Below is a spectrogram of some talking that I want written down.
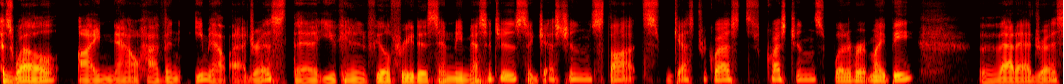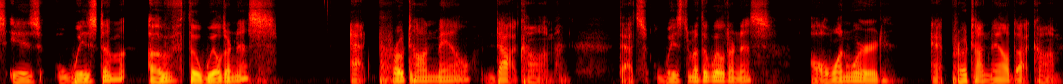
As well, I now have an email address that you can feel free to send me messages, suggestions, thoughts, guest requests, questions, whatever it might be. That address is wisdom of the wilderness at protonmail.com. That's wisdom of the wilderness, all one word, at protonmail.com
